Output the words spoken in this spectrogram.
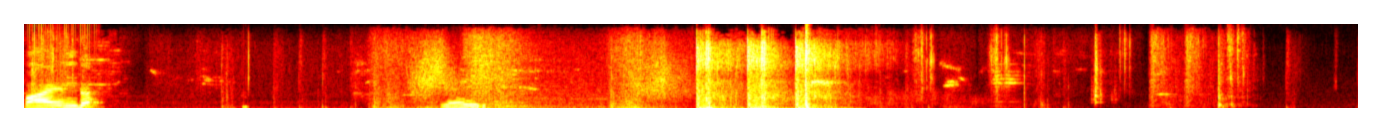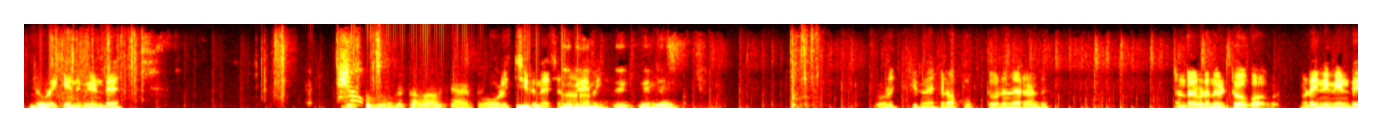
ഫൈൻഡ് വാ ഒരു എന്റെ ഇവിടേക്ക് എനിമി ഉണ്ട്. കളിക്കാനായിട്ട് ഒളിച്ചിരുന്നേച്ചാ ഇതിന്റെ ഒളിച്ചിരുന്നേച്ചാ ഫുഡ് പോലും തരാണ്ട് എന്താ ഇവിടെ നിന്ന് വിട്ടു നോക്കോ ഇവിടെ എനിമി ഉണ്ട്.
